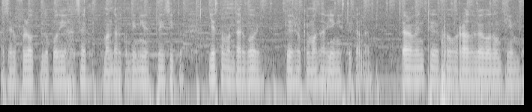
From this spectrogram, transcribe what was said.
Hacer float lo podías hacer, mandar contenido explícito y hasta mandar gore, que es lo que más había en este canal. Claramente fue borrado luego de un tiempo.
